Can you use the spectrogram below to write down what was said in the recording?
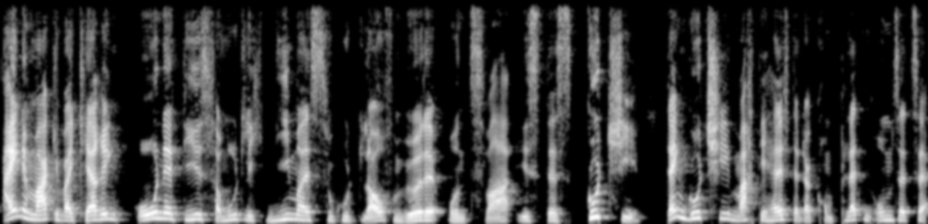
eine Marke bei Kering, ohne die es vermutlich niemals so gut laufen würde. Und zwar ist es Gucci. Denn Gucci macht die Hälfte der kompletten Umsätze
